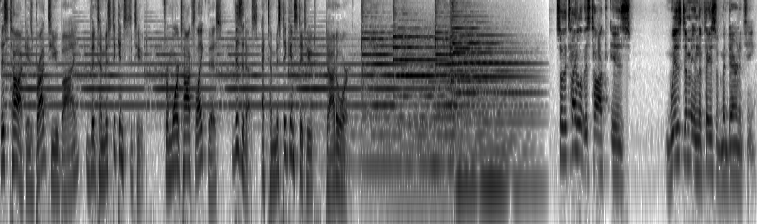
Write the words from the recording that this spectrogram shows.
This talk is brought to you by the Thomistic Institute. For more talks like this, visit us at ThomisticInstitute.org. So, the title of this talk is Wisdom in the Face of Modernity.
